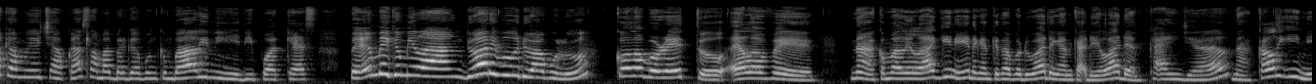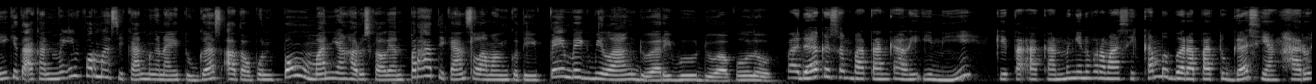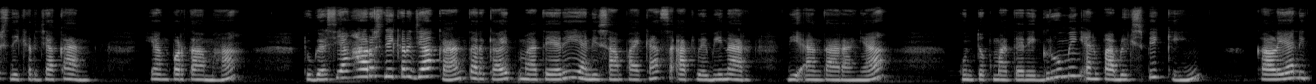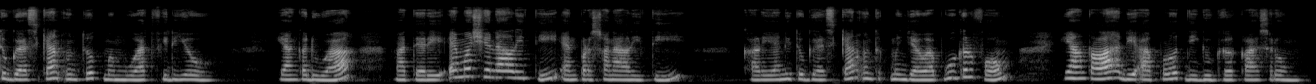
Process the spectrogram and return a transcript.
kami ucapkan selamat bergabung kembali nih di podcast PMB Gemilang 2020 Collaborate to Elevate. Nah, kembali lagi nih dengan kita berdua dengan Kak Dela dan Kak Angel. Nah, kali ini kita akan menginformasikan mengenai tugas ataupun pengumuman yang harus kalian perhatikan selama mengikuti PMB Gemilang 2020 Pada kesempatan kali ini, kita akan menginformasikan beberapa tugas yang harus dikerjakan. Yang pertama, tugas yang harus dikerjakan terkait materi yang disampaikan saat webinar Di antaranya, untuk materi grooming and public speaking, kalian ditugaskan untuk membuat video. Yang kedua, materi emotionality and personality, kalian ditugaskan untuk menjawab Google Form yang telah diupload di Google Classroom.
